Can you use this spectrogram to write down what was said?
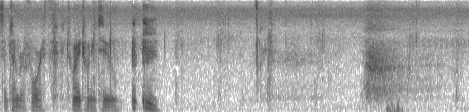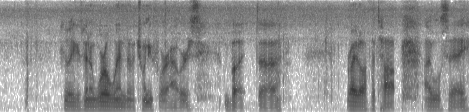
September 4th, 2022. feel like it's been a whirlwind of 24 hours, but uh, right off the top, I will say,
